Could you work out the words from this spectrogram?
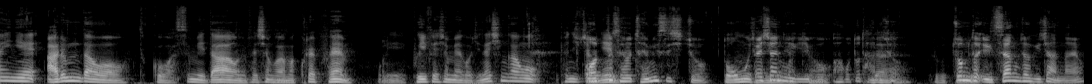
샤이니의 아름다워 듣고 왔습니다. 오늘 패션과 음악 쿨FM 우리 V 패션 매거진의 신강호 편집장님 어떠세요? 재밌으시죠? 너무 패션 얘기하고 또 다르죠. 네. 그리고 좀더 우리- 일상적이지 않나요?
